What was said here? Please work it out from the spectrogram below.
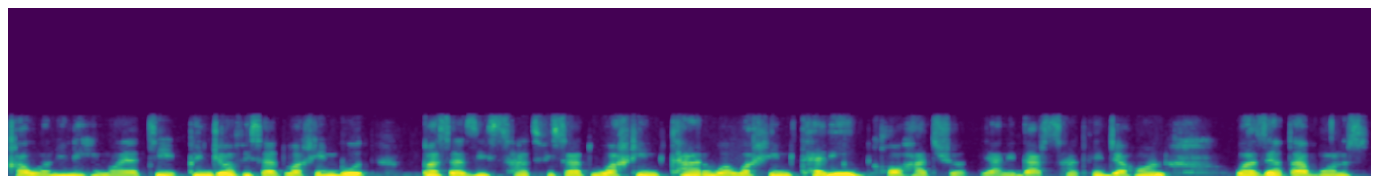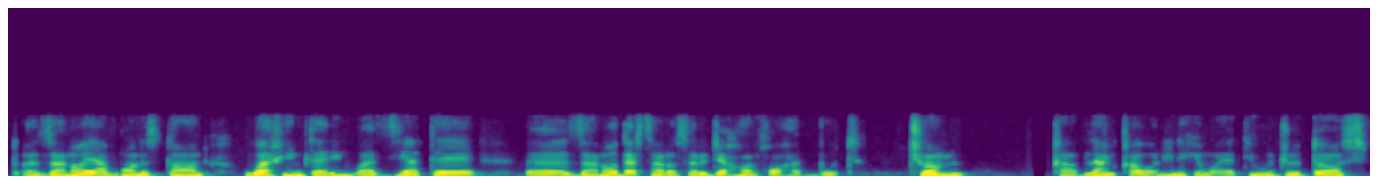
قوانین حمایتی 50 فیصد وخیم بود پس از این 100 فیصد وخیمتر و وخیمترین خواهد شد. یعنی در سطح جهان وضعیت افغانستان زنای افغانستان وخیمترین وضعیت زنا در سراسر جهان خواهد بود. چون قبلا قوانین حمایتی وجود داشت.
